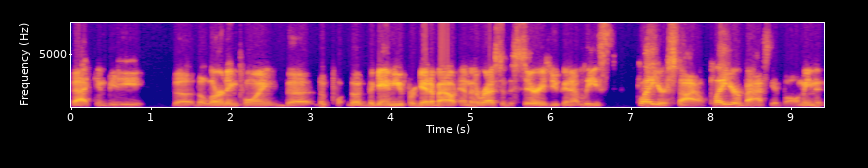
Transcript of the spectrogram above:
that can be the the learning point, the, the the the game you forget about, and the rest of the series, you can at least play your style, play your basketball. I mean,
